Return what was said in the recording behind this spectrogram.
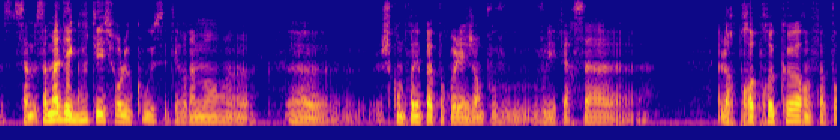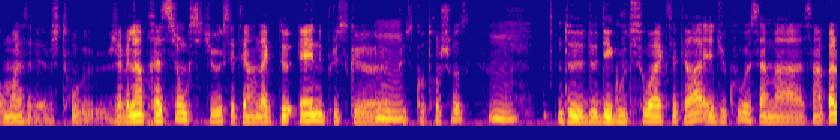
ça m'a dégoûté sur le coup. C'était vraiment, je comprenais pas pourquoi les gens voulaient faire ça leur propre corps. Enfin, pour moi, je trouve, j'avais l'impression que si tu veux, que c'était un acte de haine plus que Mm. plus qu'autre chose, Mm. de, de dégoût de soi, etc. Et du coup, ça m'a ça m'a pas,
